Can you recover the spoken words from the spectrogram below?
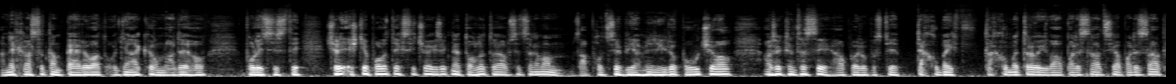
a nechal se tam pérovat od nějakého mladého policisty. Čili ještě po letech si člověk řekne, tohle to já přece nemám zapotřebí a mě někdo poučoval a řeknete si, já pojedu prostě tachometrových 53 a 50,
